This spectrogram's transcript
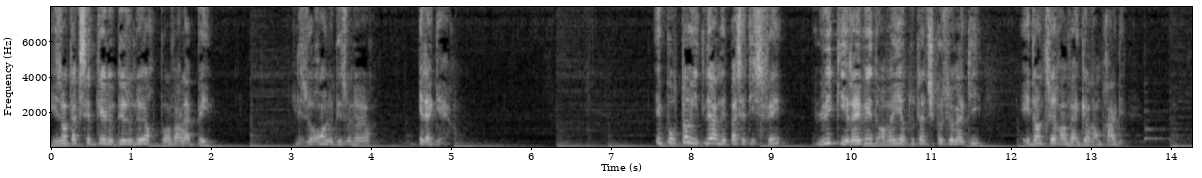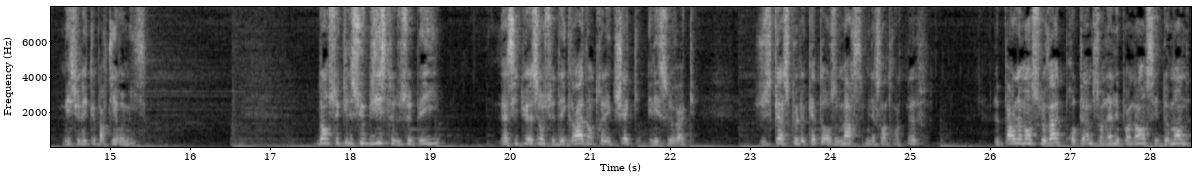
Ils ont accepté le déshonneur pour avoir la paix. Ils auront le déshonneur et la guerre. Et pourtant, Hitler n'est pas satisfait, lui qui rêvait d'envahir toute la Tchécoslovaquie et d'entrer en vainqueur dans Prague. Mais ce n'est que partie remise. Dans ce qu'il subsiste de ce pays, la situation se dégrade entre les Tchèques et les Slovaques, jusqu'à ce que le 14 mars 1939, le Parlement slovaque proclame son indépendance et demande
